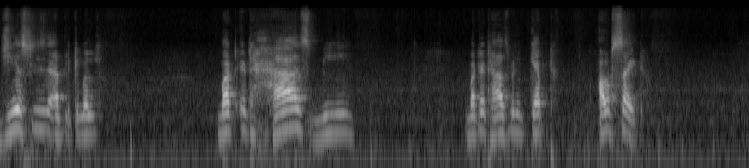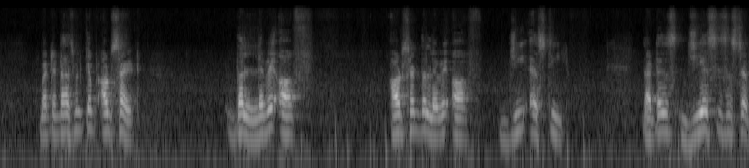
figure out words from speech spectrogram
GST is applicable but it has been but it has been kept outside but it has been kept outside the levy of outside the levy of GST that is GST system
